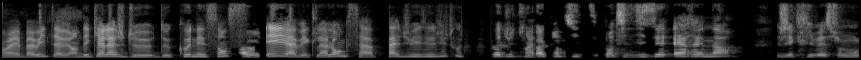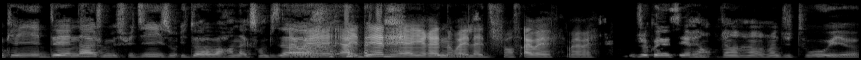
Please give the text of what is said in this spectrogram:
Ouais, bah oui, tu eu un décalage de, de connaissances ah et avec la langue, ça a pas dû aider du tout. Pas du tout. Ah, quand, ils, quand ils disaient RNA, j'écrivais sur mon cahier DNA, je me suis dit, ils, ont, ils doivent avoir un accent bizarre. Ah ouais, ADN et ARN, ouais, la différence. Ah ouais, ouais, ouais. Je connaissais rien, rien, rien, rien du tout. Et euh,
